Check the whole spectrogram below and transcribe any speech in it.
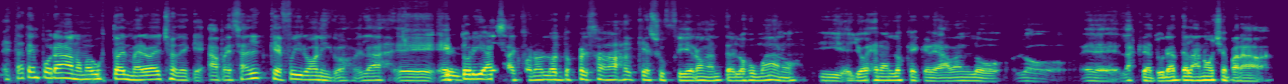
esta temporada no me gustó el mero hecho de que, a pesar que fue irónico, ¿verdad? Héctor y Isaac fueron los dos personajes que sufrieron ante los humanos y ellos eran los que creaban lo, eh, las criaturas de la noche para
